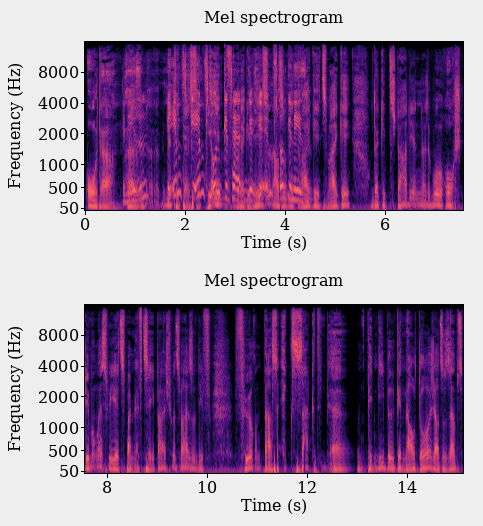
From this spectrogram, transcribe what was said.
oder Genesen? äh, nicht Geimpft, geimpft und gete- oder ge- genesen, geimpft also und genesen. 3G, 2G. Und da gibt's Stadien, äh, wo auch Stimmung ist, wie jetzt beim FC beispielsweise. Und die führen das exakt äh, penibel genau durch. Also selbst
